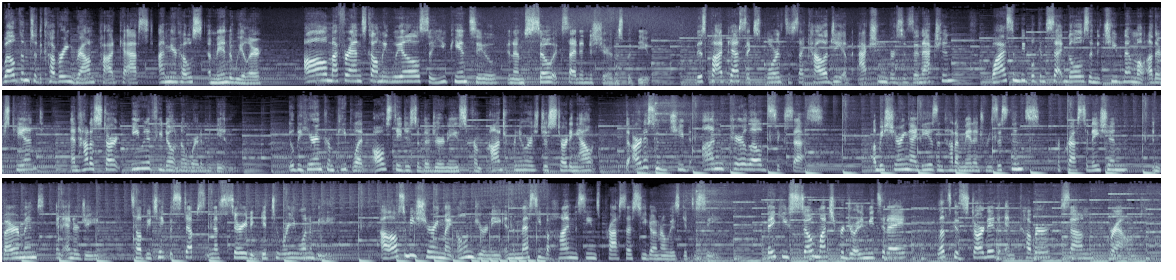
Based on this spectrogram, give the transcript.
Welcome to the Covering Ground podcast. I'm your host, Amanda Wheeler. All my friends call me Wheels, so you can too, and I'm so excited to share this with you. This podcast explores the psychology of action versus inaction, why some people can set goals and achieve them while others can't, and how to start even if you don't know where to begin. You'll be hearing from people at all stages of their journeys, from entrepreneurs just starting out to artists who've achieved unparalleled success. I'll be sharing ideas on how to manage resistance, procrastination, environment, and energy to help you take the steps necessary to get to where you want to be. I'll also be sharing my own journey and the messy behind the scenes process you don't always get to see. Thank you so much for joining me today. Let's get started and cover some ground.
